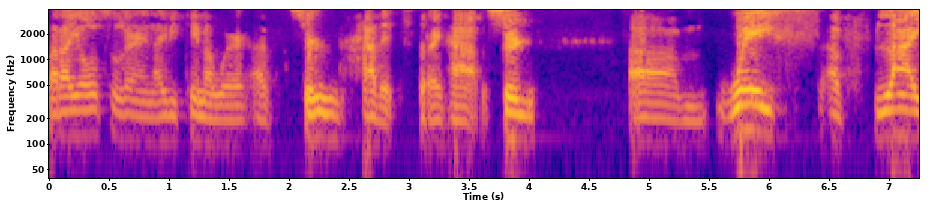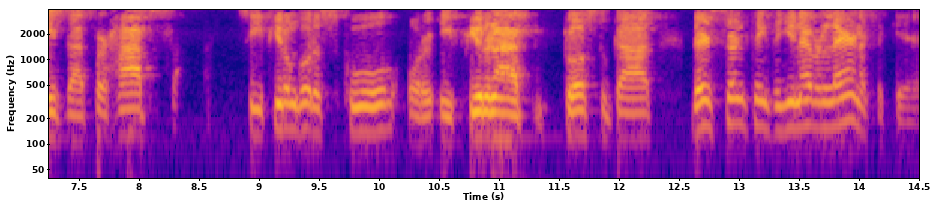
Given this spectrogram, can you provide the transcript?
But I also learned, I became aware of certain habits that I have, certain um, ways of life that perhaps, see, if you don't go to school or if you're not close to God, there's certain things that you never learn as a kid,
